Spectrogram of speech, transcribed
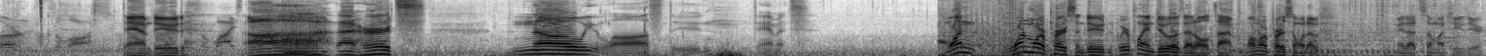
Learn from the loss. Damn, dude. There's a wise Ah, that hurts. No, we lost, dude. Damn it. One, one more person, dude. We were playing duos that whole time. One more person would have made that so much easier.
